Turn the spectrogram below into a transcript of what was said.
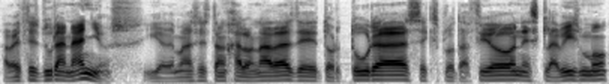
a veces duran años y además están jalonadas de torturas, explotación, esclavismo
